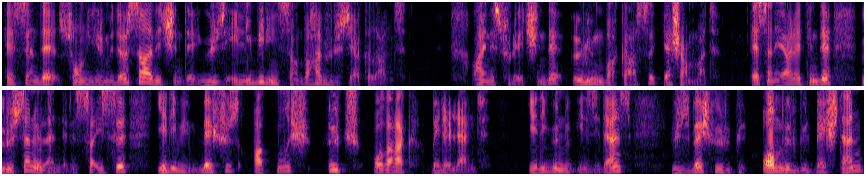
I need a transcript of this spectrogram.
Hessen'de son 24 saat içinde 151 insan daha virüse yakalandı. Aynı süre içinde ölüm vakası yaşanmadı. Hessen eyaletinde virüsten ölenlerin sayısı 7563 olarak belirlendi. 7 günlük insidens 105,10,5'ten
